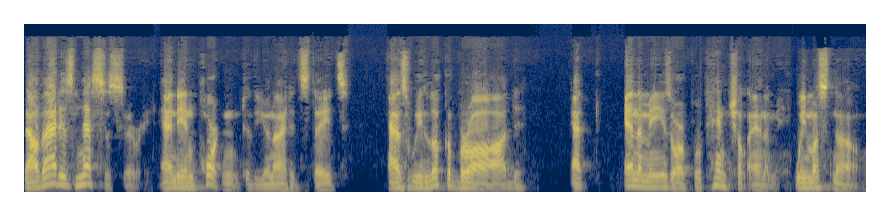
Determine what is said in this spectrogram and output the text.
Now, that is necessary and important to the United States as we look abroad at enemies or potential enemy. We must know.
